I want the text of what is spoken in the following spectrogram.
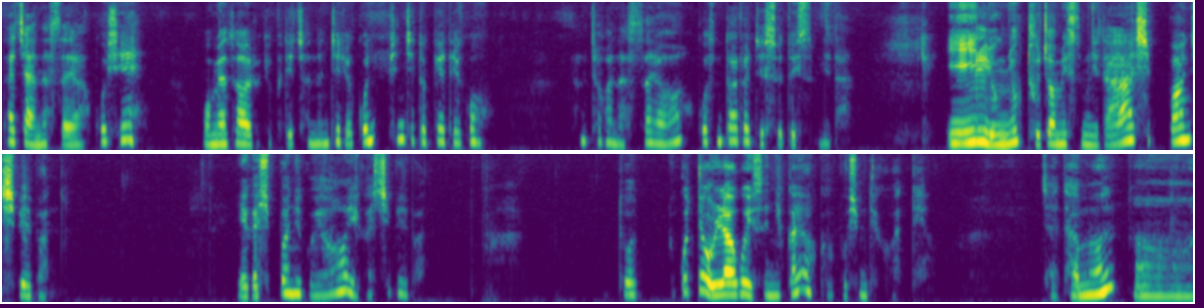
따지 않았어요. 꽃이 오면서 이렇게 부딪혔는지 꽃 핀지도 꽤 되고 상처가 났어요. 꽃은 떨어질 수도 있습니다. 2166 두 점 있습니다. 10번, 11번. 얘가 10번이고요. 얘가 11번. 또 꽃대 올라오고 있으니까요. 그거 보시면 될 것 같아요. 자, 다음은 어,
